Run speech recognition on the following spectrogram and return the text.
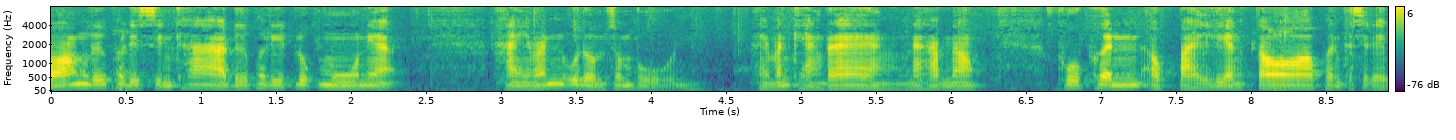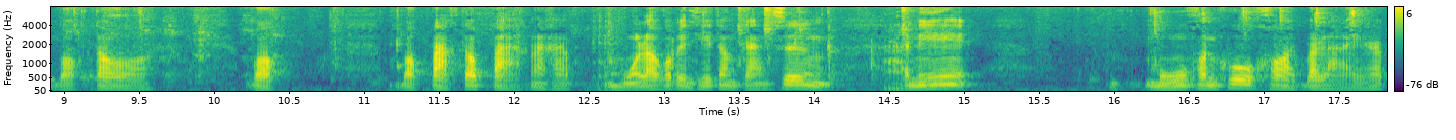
องหรือผลิตสินค้า หรือผลิตลูกหมูเนี่ยให้มันอุดมสมบูรณ์ให้มันแข็งแรงนะครับเนาะผู้เพิ่นเอาไปเลี้ยงต่อเพิ่นก็สิได้บอกต่อบอก บอกปากต่อปากนะครับ หมูเราก็เป็นที่ต้องการซึ่งอันนี้หมูคนคู่คอดบหลายครับ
